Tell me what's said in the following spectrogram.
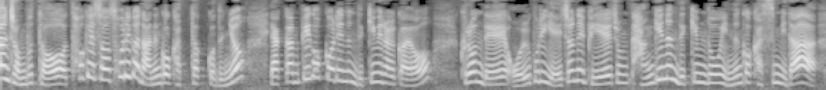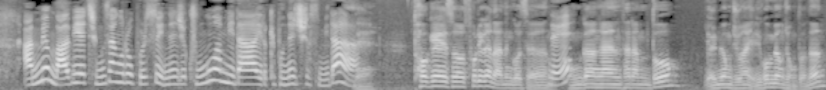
1년 전부터 턱에서 소리가 나는 것 같았거든요. 약간 삐걱거리는 느낌이랄까요? 그런데 얼굴이 예전에 비해 좀 당기는 느낌도 있는 것 같습니다. 안면 마비의 증상으로 볼 수 있는지 궁금합니다. 이렇게 보내주셨습니다. 네. 턱에서 소리가 나는 것은 네. 건강한 사람도 10명 중 한 7명 정도는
